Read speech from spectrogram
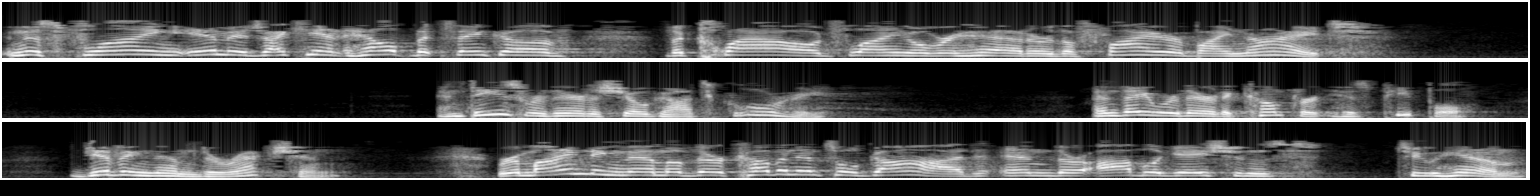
In this flying image, I can't help but think of the cloud flying overhead or the fire by night. And these were there to show God's glory. And they were there to comfort His people, giving them direction, reminding them of their covenantal God and their obligations to Him.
